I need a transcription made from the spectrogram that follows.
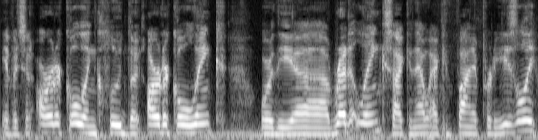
If it's an article, include the article link or the uh, Reddit link so I can that way I can find it pretty easily.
